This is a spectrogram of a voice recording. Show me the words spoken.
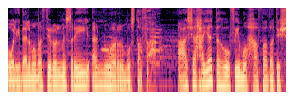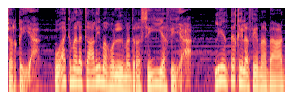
ولد الممثل المصري أنور مصطفى. عاش حياته في محافظة الشرقية وأكمل تعليمه المدرسي فيها لينتقل فيما بعد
